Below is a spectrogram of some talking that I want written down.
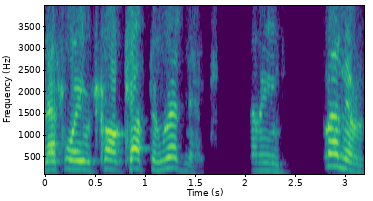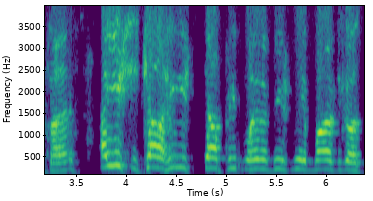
That's why he was called Captain Redneck. I mean, but I never thought. It. I used to tell. He used to tell people introduce me at bars. He goes,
